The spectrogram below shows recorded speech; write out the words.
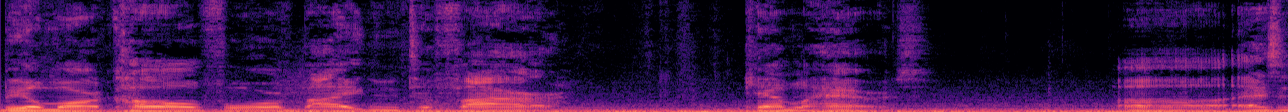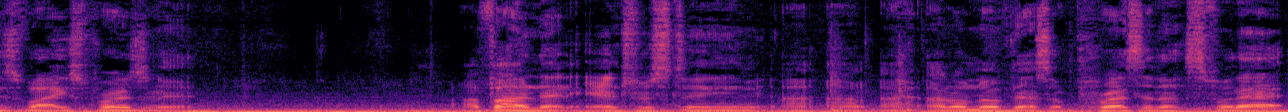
Bill Maher called for Biden to fire Kamala Harris uh, as his vice president. I find that interesting. I, I, I don't know if that's a precedence for that,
